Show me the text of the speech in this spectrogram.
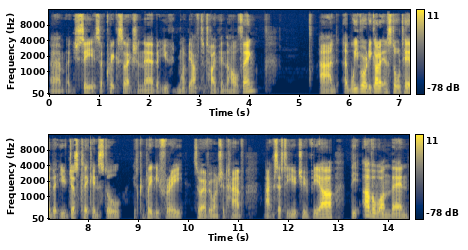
Um, and you see it's a quick selection there, but you might be able to type in the whole thing. And uh, we've already got it installed here, but you just click install. It's completely free, so everyone should have access to YouTube VR. The other one then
